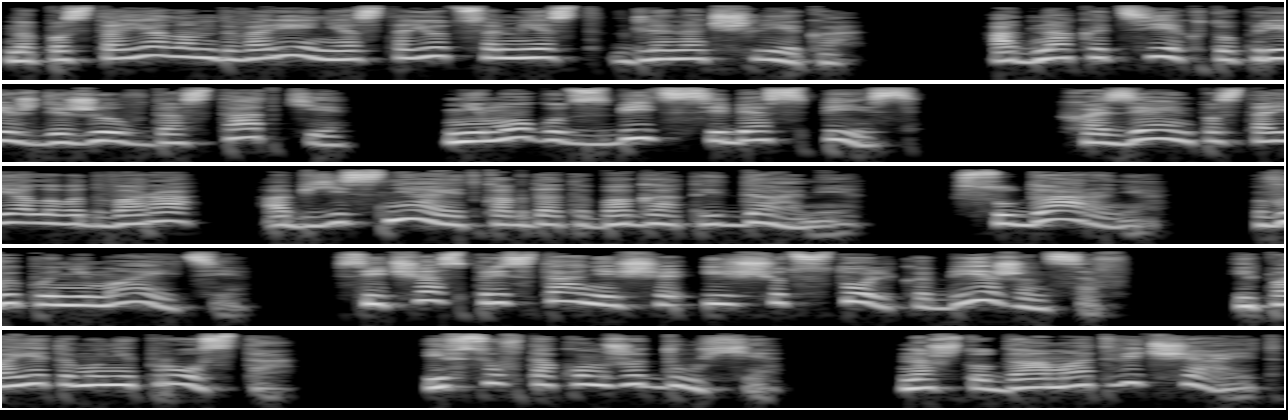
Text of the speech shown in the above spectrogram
На постоялом дворе не остается мест для ночлега. Однако те, кто прежде жил в достатке, не могут сбить с себя спесь. Хозяин постоялого двора объясняет когда-то богатой даме. «Сударыня, вы понимаете, сейчас пристанища ищут столько беженцев, и поэтому непросто. И все в таком же духе. На что дама отвечает.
